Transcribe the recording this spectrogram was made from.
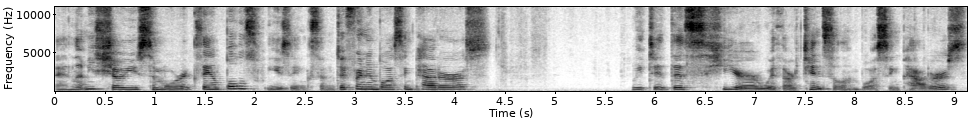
And let me show you some more examples using some different embossing powders. We did this here with our tinsel embossing powders.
